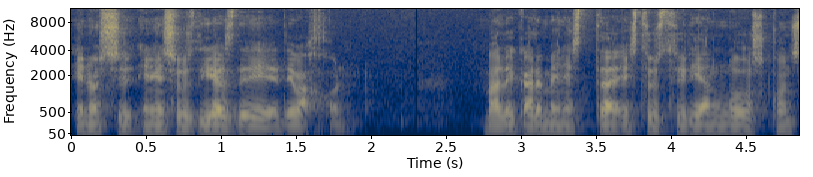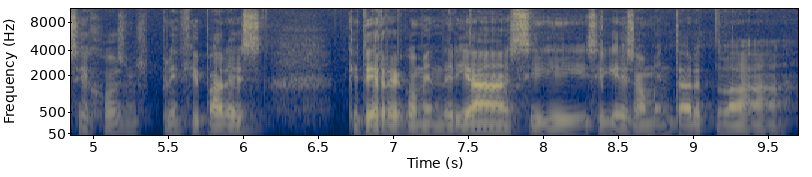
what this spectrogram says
en, esos días de, bajón. ¿Vale, Carmen? estos serían los consejos principales que te recomendaría si, quieres aumentar la,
